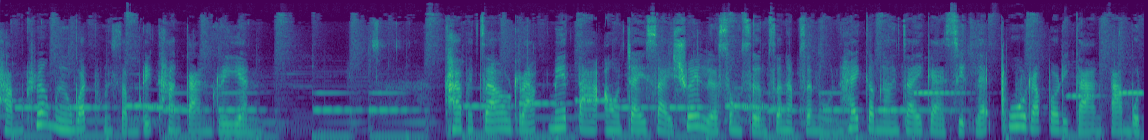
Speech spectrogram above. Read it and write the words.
ทำเครื่องมือวัดผลสำฤทธิ์ทางการเรียนข้าพเจ้ารักเมตตาเอาใจใส่ช่วยเหลือส่งเสริมสนับสนุนให้กำลังใจแก่สิทธิ์และผู้รับบริการตามบท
